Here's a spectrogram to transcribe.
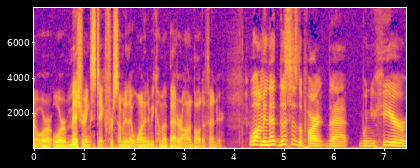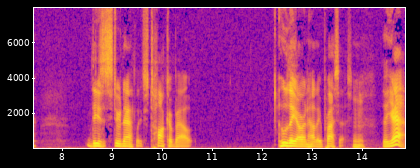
or or measuring stick for somebody that wanted to become a better on ball defender. Well, I mean, that this is the part that when you hear these student athletes talk about who they are and how they process, Mhm. that yeah,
